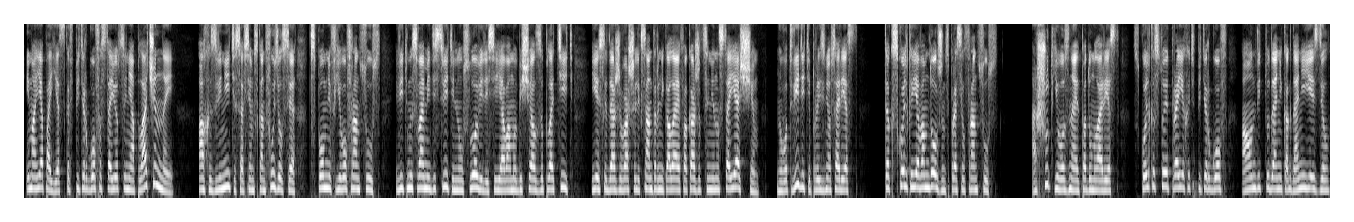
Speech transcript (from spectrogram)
и моя поездка в Петергоф остается неоплаченной». «Ах, извините», совсем сконфузился, вспомнив его француз. «Ведь мы с вами действительно условились, и я вам обещал заплатить, если даже ваш Александр Николаев окажется не настоящим». «Ну вот видите», — произнес арест. «Так сколько я вам должен?» — спросил француз. «А шут его знает», — подумал Арест. «Сколько стоит проехать в Петергоф? А он ведь туда никогда не ездил».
